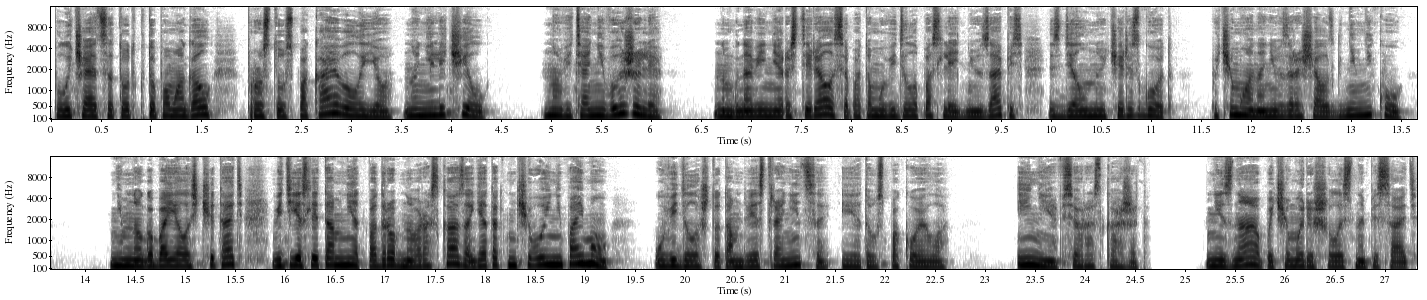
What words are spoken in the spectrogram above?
Получается, тот, кто помогал, просто успокаивал ее, но не лечил. Но ведь они выжили. На мгновение растерялась, а потом увидела последнюю запись, сделанную через год. Почему она не возвращалась к дневнику? Немного боялась читать, ведь если там нет подробного рассказа, я так ничего и не пойму. Увидела, что там две страницы, и это успокоило. И не все расскажет. Не знаю, почему решилась написать.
